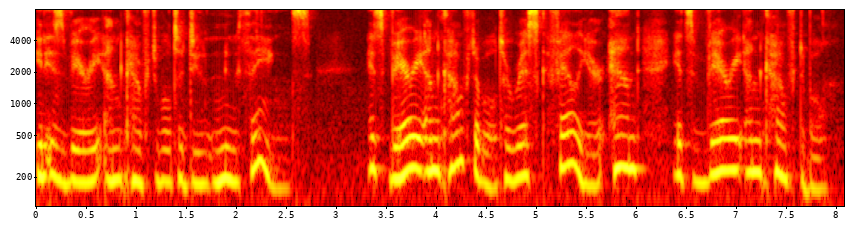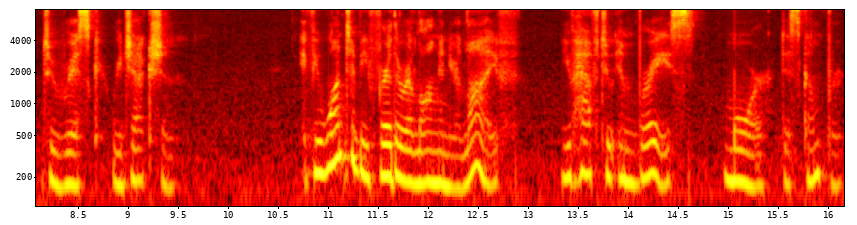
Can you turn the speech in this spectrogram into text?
It is very uncomfortable to do new things. It's very uncomfortable to risk failure, and it's very uncomfortable to risk rejection. If you want to be further along in your life, you have to embrace more discomfort.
